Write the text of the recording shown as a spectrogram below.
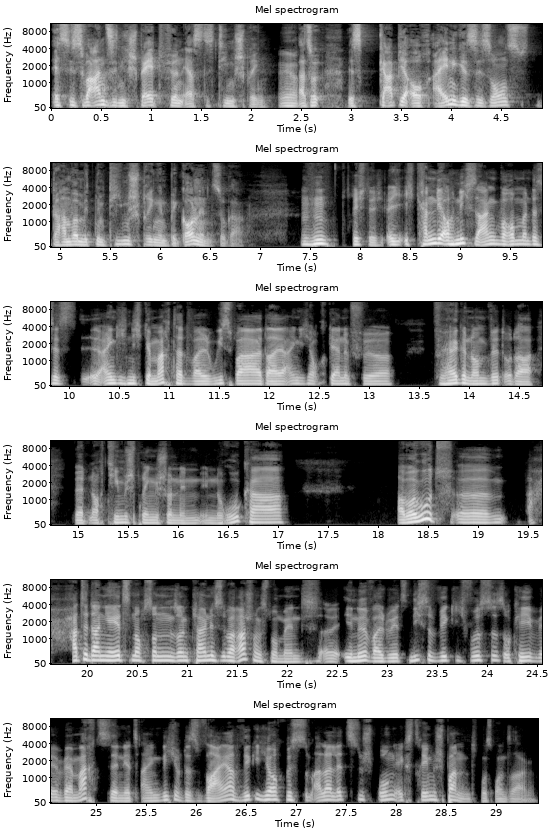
es ist wahnsinnig spät für ein erstes Teamspringen. Ja. Also es gab ja auch einige Saisons, da haben wir mit einem Teamspringen begonnen sogar. Mhm, richtig. Ich, ich, kann dir auch nicht sagen, warum man das jetzt äh, eigentlich nicht gemacht hat, weil Wiesbaden da ja eigentlich auch gerne für, für hergenommen wird oder wir hatten auch Teamspringen schon in, in Ruka. Aber gut, äh, hatte dann ja jetzt noch so ein, so ein kleines Überraschungsmoment äh, inne, weil du jetzt nicht so wirklich wusstest, okay, wer, wer macht's denn jetzt eigentlich? Und das war ja wirklich auch bis zum allerletzten Sprung extrem spannend, muss man sagen.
